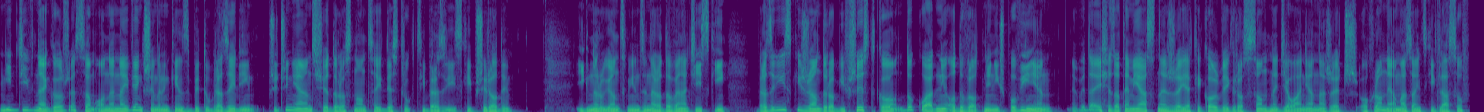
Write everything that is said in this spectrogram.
Nic dziwnego, że są one największym rynkiem zbytu Brazylii, przyczyniając się do rosnącej destrukcji brazylijskiej przyrody. Ignorując międzynarodowe naciski, brazylijski rząd robi wszystko dokładnie odwrotnie niż powinien. Wydaje się zatem jasne, że jakiekolwiek rozsądne działania na rzecz ochrony amazońskich lasów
